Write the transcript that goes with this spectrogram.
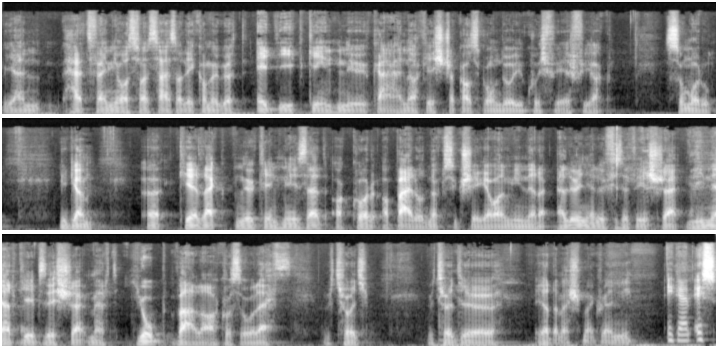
ilyen 70-80 százaléka mögött egyébként nők állnak, és csak azt gondoljuk, hogy férfiak. Szomorú. Igen. Kérlek, nőként nézed, akkor a párodnak szüksége van minden előnyelőfizetésre, minden képzésre, mert jobb vállalkozó lesz. Úgyhogy, úgyhogy érdemes megvenni. Igen, és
